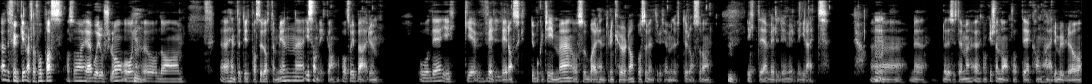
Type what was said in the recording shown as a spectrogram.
Ja, Det funker i hvert fall for pass. Altså, jeg bor i Oslo, og, mm. og da eh, hentet nytt pass til datteren min eh, i Sandvika, altså i Bærum. Og det gikk veldig raskt. Du booker time, og så bare henter du en kølapp, og så venter du fem minutter, og så mm. gikk det veldig, veldig greit ja. mm. uh, med, med, det systemet. Jeg kan ikke skjønne noe annet at det kan være mulig å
